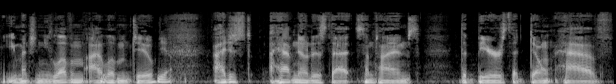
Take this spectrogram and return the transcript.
you mentioned you love them. I love them too. Yeah. I just I have noticed that sometimes the beers that don't have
